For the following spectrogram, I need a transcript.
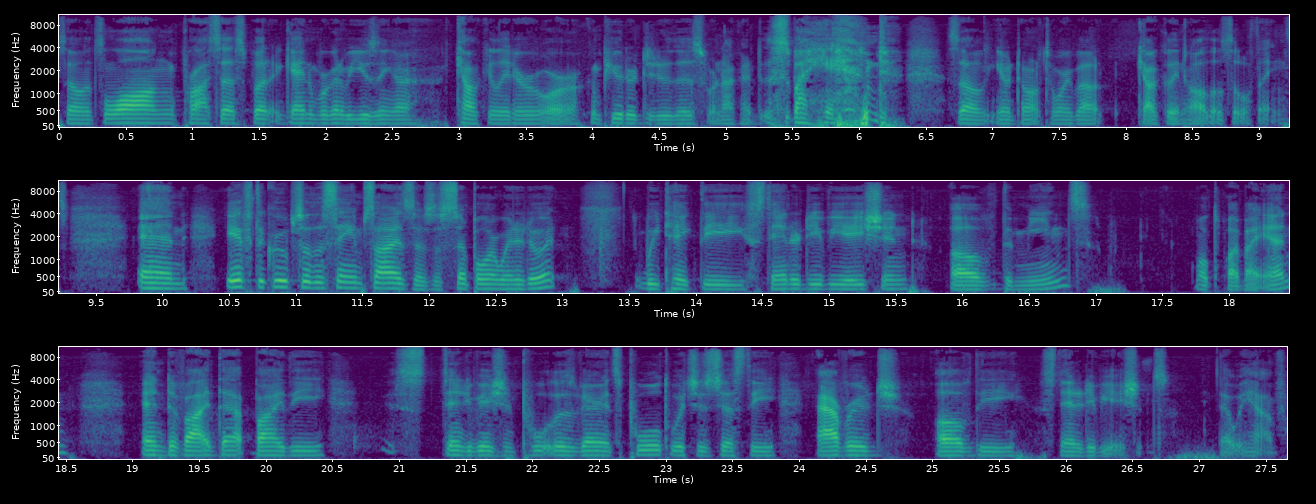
So it's a long process, but again, we're going to be using a calculator or a computer to do this. We're not going to do this by hand. so, you know, don't have to worry about calculating all those little things. And if the groups are the same size, there's a simpler way to do it. We take the standard deviation of the means, multiply by n, and divide that by the standard deviation pool, this variance pooled, which is just the average of the standard deviations that we have,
